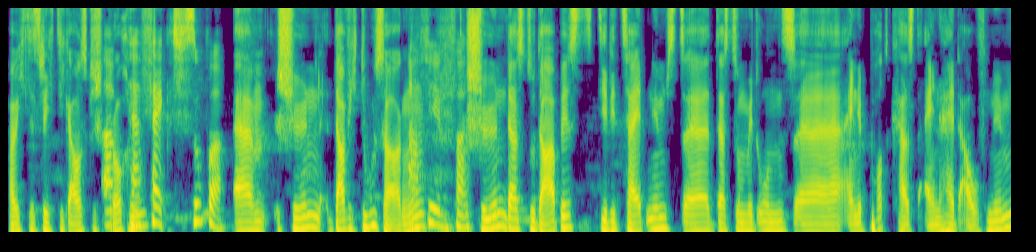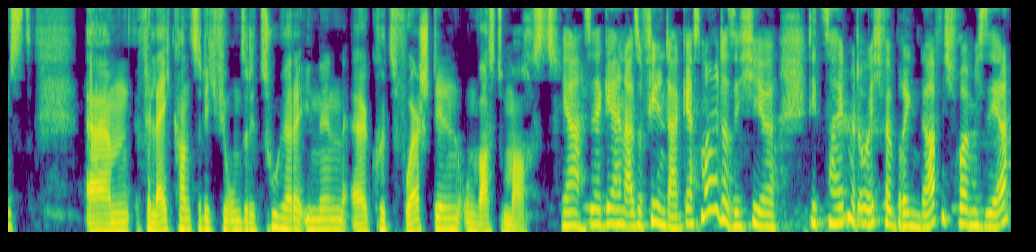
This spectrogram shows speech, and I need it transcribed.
Habe ich das richtig ausgesprochen? Ah, perfekt, super. Ähm, schön, darf ich du sagen? Auf jeden Fall. Schön, dass du da bist, dir die Zeit nimmst, äh, dass du mit uns äh, eine Podcast-Einheit aufnimmst. Ähm, vielleicht kannst du dich für unsere ZuhörerInnen äh, kurz vorstellen und was du machst. Ja, sehr gerne. Also vielen Dank erstmal, dass ich hier die Zeit mit euch verbringen darf. Ich freue mich sehr.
